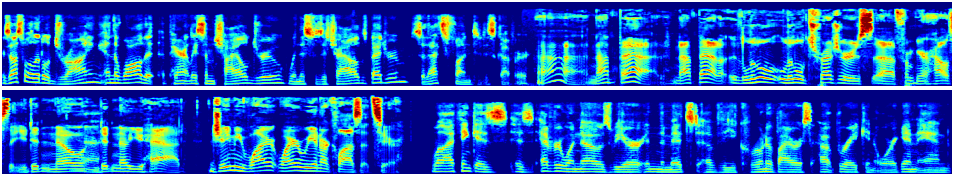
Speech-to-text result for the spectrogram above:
There's also a little drawing in the wall that apparently some child drew when this was a child's bedroom. So that's fun to discover. Ah, not bad, not bad. Little little treasures uh, from your house that you didn't know Yeah. didn't know you had. Jamie, why why are we in our closets here? Well, I think as as everyone knows, we are in the midst of the coronavirus outbreak in Oregon and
